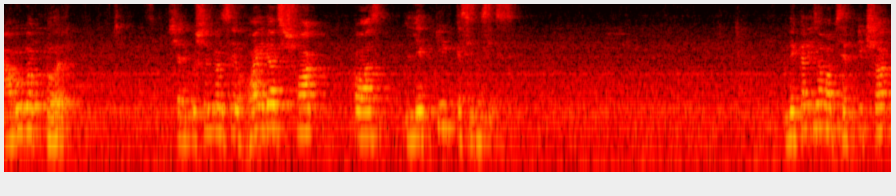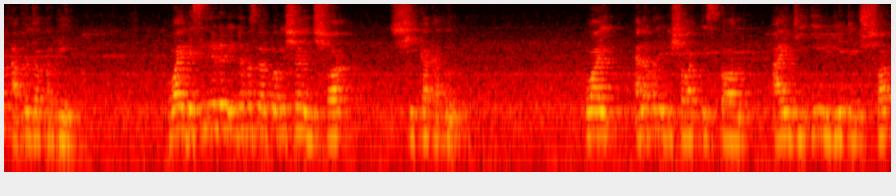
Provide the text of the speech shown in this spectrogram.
Abu Bakr said a question can say why does shock cause leptic acidosis? Mechanism of septic shock approach of why disseminated intravascular coagulation in short Shikha Khatun, why anaphylactic shock is called IgE mediated shock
